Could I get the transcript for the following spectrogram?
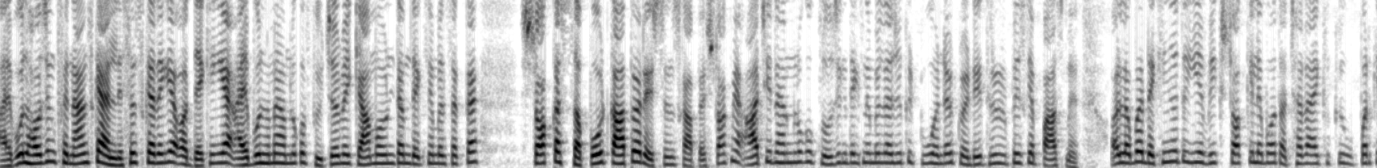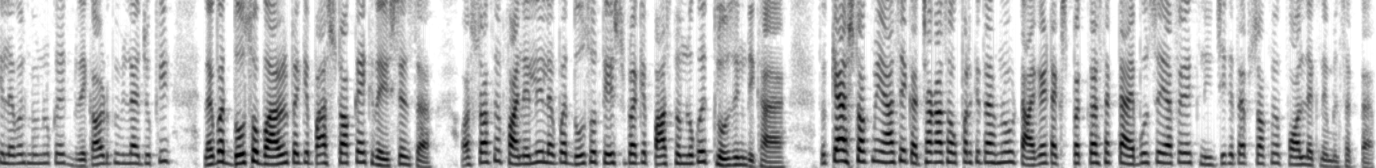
आईबुल housing finance का analysis करेंगे और देखेंगे आईबुल हमें हम लोग को फ्यूचर में क्या मोमेंटम देखने मिल सकता है। स्टॉक का सपोर्ट कहाँ पे और रेजिस्टेंस कहाँ पे? स्टॉक में आज ही हम लोग को क्लोजिंग देखने मिल रहा है जो कि two hundred twenty three rupees के पास में। और लगभग देखेंगे तो ये वीक स्टॉक के लिए बहुत अच्छा रहा है क्योंकि ऊपर के लेवल में हम लोग को एक ब्रेकआउट भी मिला है जो कि लगभग दो सौ बारह रुपये के पास स्टॉक का एक रेजिस्टेंस है और स्टॉक ने फाइनली लगभग दो सौ तेईस रुपये के पास में हम लोग को एक क्लोजिंग दिखाया है। तो क्या स्टॉक में यहाँ से एक अच्छा खासा ऊपर की तरफ़ हम लोग टारगेट एक्सपेक्ट कर सकते हैं आईबुल से या फिर एक नीचे की तरफ़ स्टॉक में फॉल देखने मिल सकता है?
